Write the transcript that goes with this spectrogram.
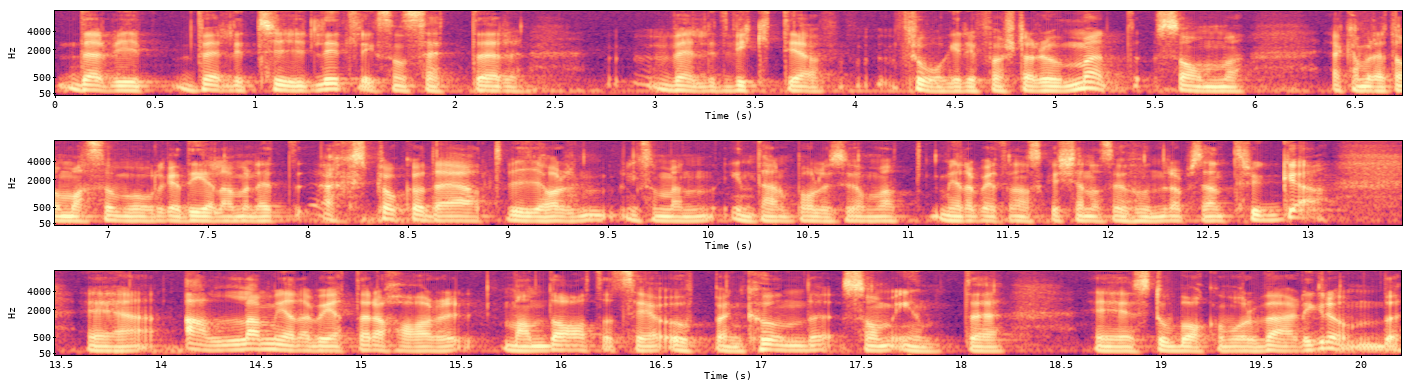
där vi väldigt tydligt liksom sätter väldigt viktiga frågor i första rummet som jag kan berätta om massor av olika delar men ett axplock av det är att vi har liksom en intern policy om att medarbetarna ska känna sig 100% trygga. Eh, alla medarbetare har mandat att säga upp en kund som inte står bakom vår värdegrund.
